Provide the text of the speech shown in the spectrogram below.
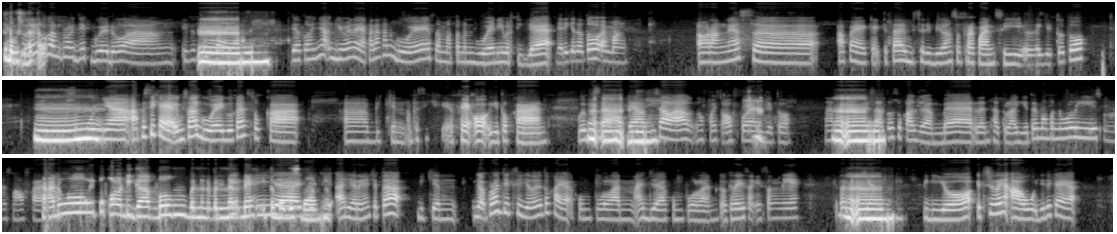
Itu itu bagus banget sebenarnya bukan project gue doang. Itu tuh kayak Hmm. jatuhnya gimana ya? Karena kan gue sama temen gue nih bertiga. Jadi kita tuh emang orangnya se apa ya kayak kita bisa dibilang sefrekuensi kayak gitu tuh Hmm. punya apa sih kayak misalnya gue gue kan suka uh, bikin apa sih kayak VO gitu kan gue bisa ya bisa lah nge voice over gitu nah satu suka gambar dan satu lagi itu emang penulis penulis novel Aduh, itu kalau digabung bener-bener Jadi, deh. Itu iya, bagus jadi banget. akhirnya kita bikin nggak project sih jatuhnya itu kayak kumpulan aja kumpulan kalau kita iseng-iseng nih kita bikin Mm-mm. video itu ceritanya AU jadi kayak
